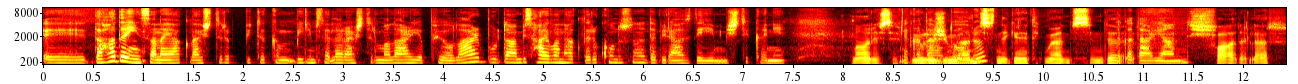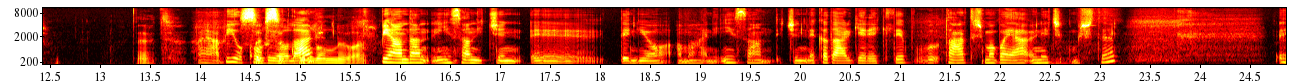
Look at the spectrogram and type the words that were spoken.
e, daha da insana yaklaştırıp bir takım bilimsel araştırmalar yapıyorlar. Buradan biz hayvan hakları konusuna da biraz değinmiştik hani. Maalesef biyoloji mühendisliğinde, genetik mühendisliğinde ne kadar yanlış. Fareler Evet. Bayağı bir yok sık oluyorlar. Sık kullanılıyorlar. Bir yandan insan için e, deniyor ama hani insan için ne kadar gerekli bu tartışma bayağı öne çıkmıştı. E,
